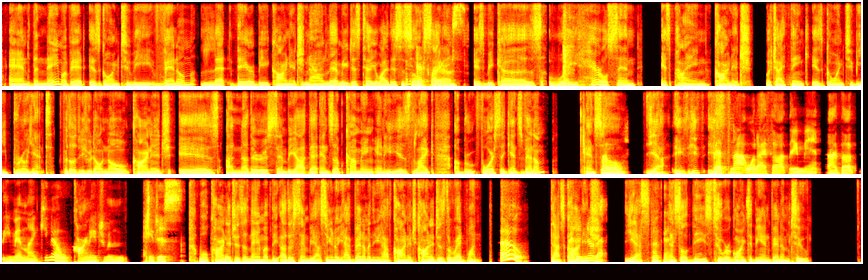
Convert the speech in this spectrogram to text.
And the name of it is going to be Venom Let There Be Carnage. Now, let me just tell you why this is so That's exciting gross. is because Woody Harrelson is playing Carnage, which I think is going to be brilliant. For those of you who don't know, Carnage is another symbiote that ends up coming and he is like a brute force against Venom. And so, Oh. yeah, he's, he's, he's That's not what I thought they meant. I thought he meant like, you know, Carnage when he just well, Carnage is the name of the other symbiote. So, you know, you have Venom and then you have Carnage. Carnage is the red one. Oh, That's I Carnage. didn't know that. Yes. Okay. And so these two are going to be in Venom too.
